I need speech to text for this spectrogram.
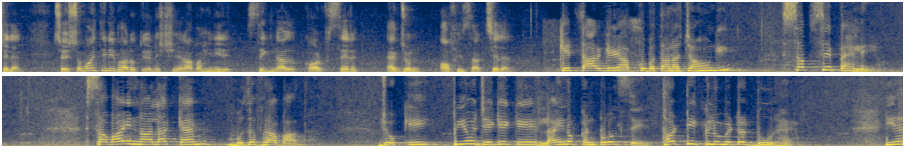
ছিলেন সেই সময় তিনি ভারতীয় সেনাবাহিনীর সিগন্যাল কর্পসের একজন অফিসার ছিলেন के टारगेट मैं आपको बताना चाहूँगी सबसे पहले सवाई नाला कैंप मुजफ्फराबाद जो कि पीओजेके के लाइन ऑफ कंट्रोल से 30 किलोमीटर दूर है यह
